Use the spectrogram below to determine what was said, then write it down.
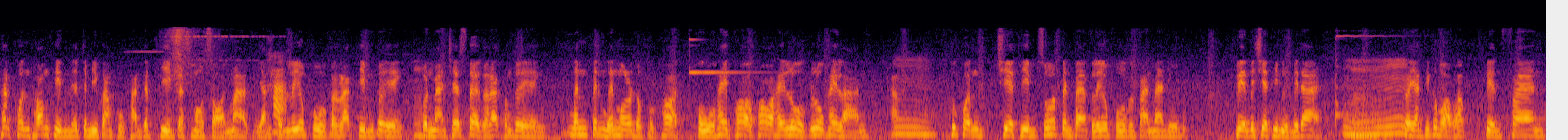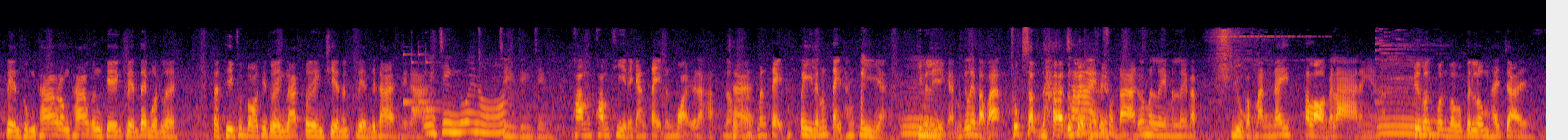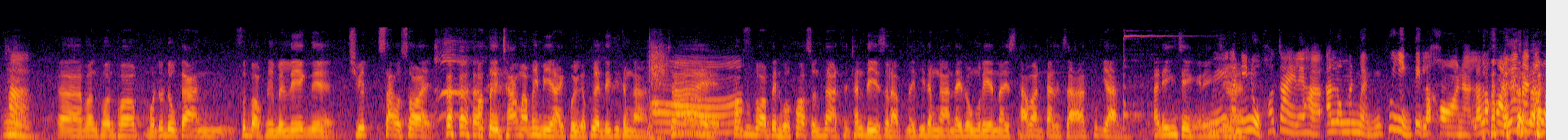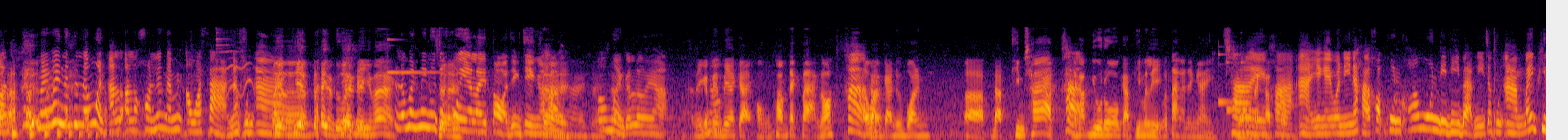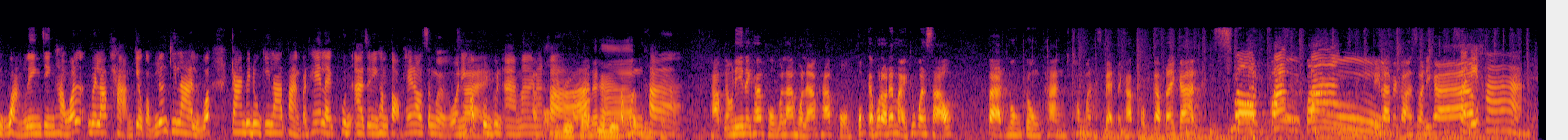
ถ้าคนท้องถิ่นเนี่ยจะมีความผูกพันกับทีมกับสโมสรมาก อย่างค่ะคนลิเวอร์พูลก็รักทีมของตัวเองอืมคนแมนเชสเตอร์ก็รักของตัวเอง มันเป็นเหมือนมรดกตกทอด ปู่ให้พ่อพ่อให้ลูกลูกให้หลานครับอืมทุกคนเชียร์ทีมสมมติว่าเป็นแฟนลิเวอร์พูลเป็นแฟนแมนยูเนี่ยเปลี่ยนไปเชียร์ทีมอื่นไม่ได้อืมก็อย่างที่เขาบอกว่าเปลี่ยนแฟนเปลี่ยนถุงเท้ารองเท้ากางเกงเปลี่ยนได้หมดเลย แต่ทีมฟุตบอลที่ตัวเองรักตัวเองเชียร์นั้นเปลี่ยนไม่ได้ไม่ได้อุ้ยจริงด้วยเนาะจริงจริงจริง ความความถี่ในการเตะมันบ่อยด้วยแหละครับเนาะใช่มันมันเตะทุกปีแล้วมันเตะทั้งปีอะอืม พรีเมียร์ลีกอะมันก็เลยแบบว่าทุกสัปดาห์ด้วย ใช่ทุกสัปดาห์ด้วยมันเลยมันเลยแบบอยู่กับมันได้ตลอดเวลาอะไรเงี้ยครับมคือบางคนบอกว่าเป็นลมหายใจค่ะอืมเอ่อบางคนพอหมดฤดูกาลฟุตบอลพรีเมียร์ลีกเนี่ยชีวิตเศร้าส้อยพอตื่นเช้ามาไม่มีอะไรคุยกับเพื่อนในที่ทำงานอ๋อใช่ เพราะฟุตบอลเป็นหัวข้อสนทนาชั้นดีสำหรับในที่ทำงานในโรงเรียนในสถาบันการศึกษาทุกอย่าง อันนี้จริงๆอันนี้จอุ๊ยริงๆอันนี้หนูเข้าใจเลยค่ะ อารมณ์มันเหมือนผู้หญิงติดละครนะแล้วละครเรื่องนั้นเอาวไม่ไม่แล้วแล้วเหมือนอะละครเรื่องนั้นมันอวสานนะคุณอา เปรียบเทียบได้เปรียบเทียบด้วยดีมากแล้วมันไม่รู้จะใช่คุยอะไรต่อจริงๆอะค่ะใช่ ใช่ใช่เออเหมือนกันเลยอะ อันนี้ก็เป็นบรรยากาศของความแตกต่างเนาะค่ะ ระหว่างการดูบอลเอ่อแบบทีมชาติค่ะ นะครับยูโรกับพรีเมียร์ลีกว่าต่างกันยังไงใช่นะครับผค่ะม อะ ยังไงวันนี้นะคะ ขอบคุณข้อมูลดีๆ แบบนี้จากคุณอาร์มไม่ผิดหวังเลยจริงๆค่ะว่าเวลาถามเกี่ยวกับเรื่องกีฬา หรือว่าการไปดูกีฬาต่างประเทศอะไรคุณอาร์จะมีคำตอบให้เราเสมอ วันนี้ใช่ขอบคุณคุณอาร์มากนะครัคะ บผมยินดีครับยินดีขอบคุณค่ะ ครับแล้ววันนี้นะครับผมเวลาหมดแล้วครับ ผมพบกับพวกเราได้ใหม่ทุกวันเสาร์8โมงตรงทางช่องมันสเปนะครับ ผมกับรายการสปอร์ตปังปัง วันนี่ลาไปก่อนสวัสดีครับ สวัสดีค่ะ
